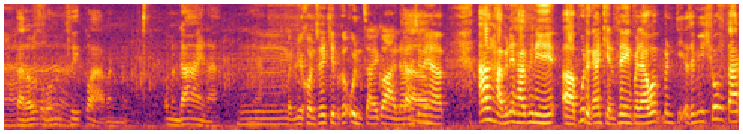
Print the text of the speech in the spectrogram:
อ่า แต่เรารู้สึกว่ามันคลิกกว่ามันเออมันได้นะ อืมเหมือนมีคนช่วยคิดมันก็อุ่นใจกว่าครันะบ ใช่ไหมครับอ้าถามไปนะครับพี่นี้เอ่อพูดถึงการเขียนเพลงไปแล้วว่ามันอาจจะมีช่วงตาย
